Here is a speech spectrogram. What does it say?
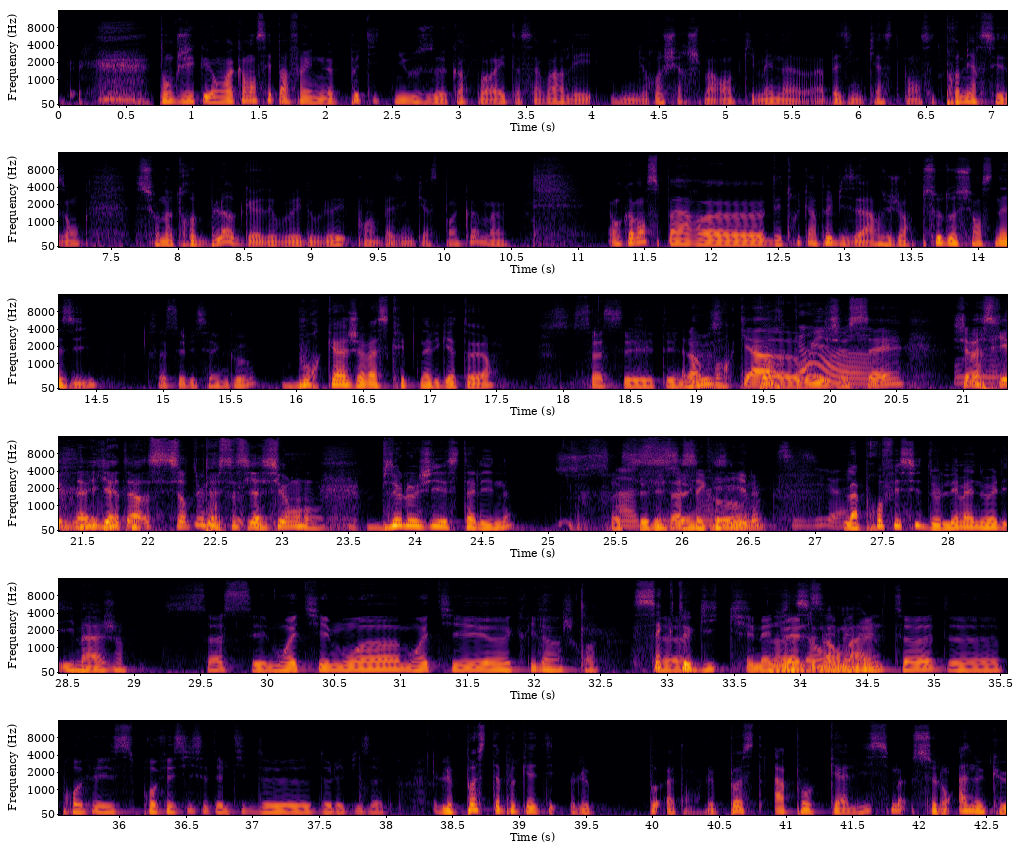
Donc, on va commencer par faire une petite news corporate, à savoir les une recherche marrante qui mène à, à Basingcast pendant cette première saison sur notre blog www.basingcast.com. On commence par euh, des trucs un peu bizarres, du genre pseudosciences nazies, Ça, c'est Lysenko. Burka JavaScript Navigateur, Ça, c'était une Alors news. Burka, euh, Burka, oui, je sais. JavaScript Navigateur, c'est surtout l'association. Biologie et Staline, Ça, Ah, c'est Ça, ouais. la prophétie de l'Emmanuel Image, Ça, c'est moitié moi, moitié euh, Krillin, je crois. secte Euh, geek, Emmanuel, c'est c'est normal. Emmanuel Todd. euh, prophé- prophétie, c'était le titre de, de l'épisode. le post-apocalypse, le, po- attends, le post-apocalypse selon Anneke,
